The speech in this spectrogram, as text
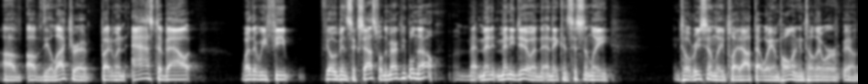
of of the electorate. But when asked about whether we feel, feel we've been successful, the American people know. Many, many do, and, and they consistently, until recently, played out that way in polling until they were you know,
